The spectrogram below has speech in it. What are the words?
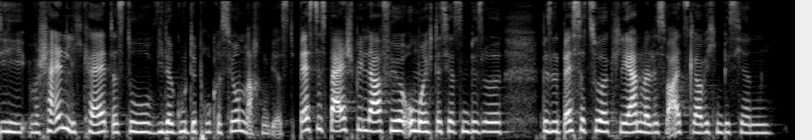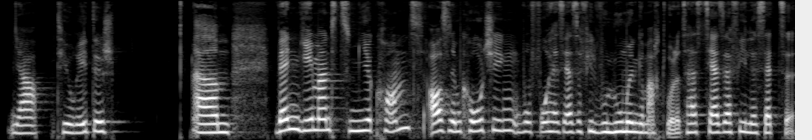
die Wahrscheinlichkeit, dass du wieder gute Progression machen wirst. Bestes Beispiel dafür, um euch das jetzt ein bisschen, bisschen besser zu erklären, weil das war jetzt, glaube ich, ein bisschen, ja, theoretisch. Ähm, wenn jemand zu mir kommt aus einem Coaching, wo vorher sehr, sehr viel Volumen gemacht wurde, das heißt sehr, sehr viele Sätze,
